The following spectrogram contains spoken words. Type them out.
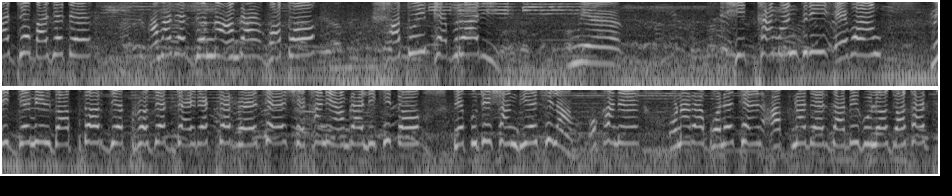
রাজ্য বাজেটে আমাদের জন্য আমরা গত সাতই ফেব্রুয়ারি শিক্ষামন্ত্রী মিড ডে মিল দপ্তর যে প্রজেক্ট ডাইরেক্টর রয়েছে, সেখানে আমরা লিখিত ডেপুটেশন দিয়েছিলাম। ওখানে ওনারা বলেছেন, আপনাদের দাবিগুলো যথার্থ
